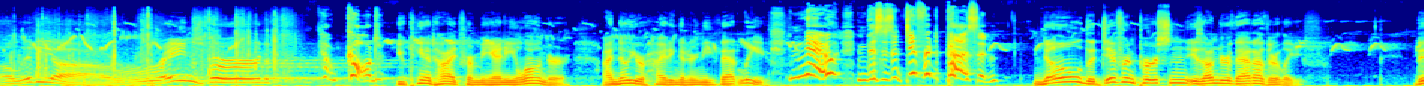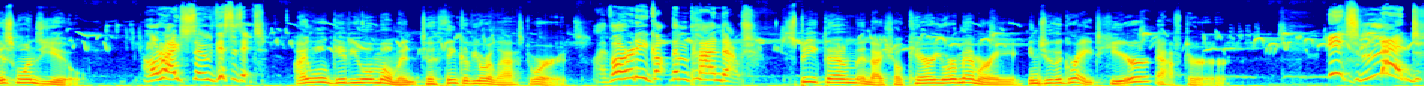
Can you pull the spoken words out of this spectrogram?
Olivia Rainsford! Oh, God. You can't hide from me any longer. I know you're hiding underneath that leaf. No, this is a different person. No, the different person is under that other leaf. This one's you. All right, so this is it. I will give you a moment to think of your last words. I've already got them planned out. Speak them, and I shall carry your memory into the great hereafter. Eat lead!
